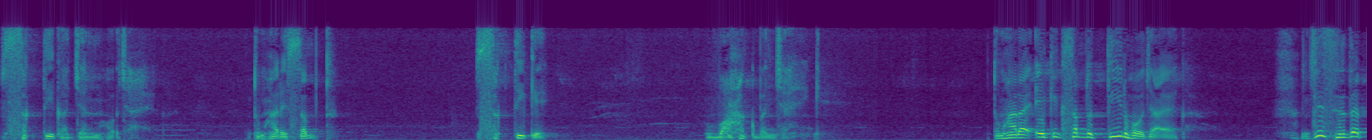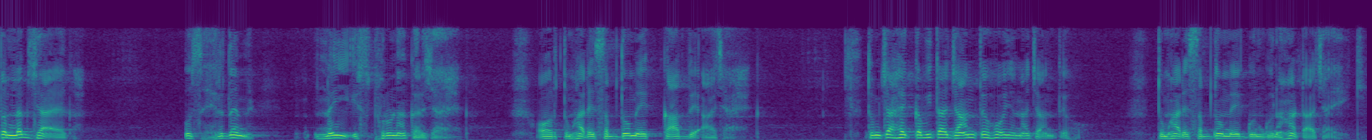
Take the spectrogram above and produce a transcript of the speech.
शक्ति का जन्म हो जाएगा। तुम्हारे शब्द शक्ति के वाहक बन जाएँगे। तुम्हारा एक एक शब्द तीर हो जाएगा। जिस हृदय पर लग जाएगा, उस हृदय में नई स्फुरना कर जाएगा और तुम्हारे शब्दों में एक काव्य आ जाएगा। तुम चाहे कविता जानते हो या ना जानते हो, तुम्हारे शब्दों में एक गुनगुनाहट आ जाएगी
